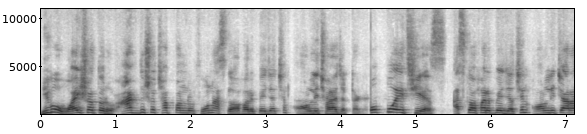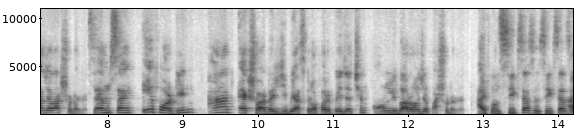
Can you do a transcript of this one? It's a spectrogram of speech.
ভিভো ওয়াই সতেরো, আট দুশো ছাপ্পান্ন ফোন আজকে অফারে পেয়ে যাচ্ছেন অনলি ছয় হাজার টাকা ওপো এইচ আজকে অফারে পেয়ে যাচ্ছেন অনলি চার হাজার আটশো টাকা স্যামসাং এ ফোরটিন আট একশো আঠাশ জিবি আজকের অফারে পেয়ে যাচ্ছেন অনলি বারো হাজার পাঁচশো টাকা। আইফোন সিক্স আছে সিক্স আছে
